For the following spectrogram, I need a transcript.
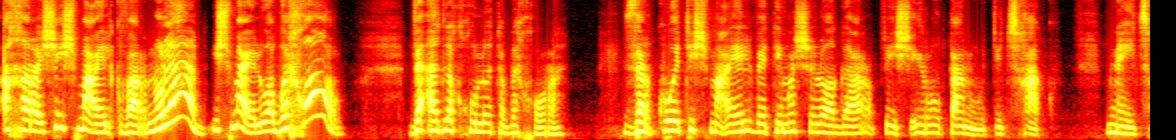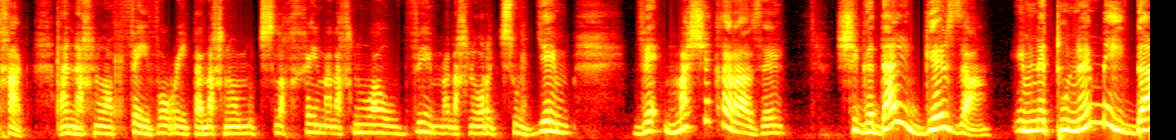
אחרי שישמעאל כבר נולד, ישמעאל הוא הבכור. ואז לקחו לו את הבכורה. זרקו את ישמעאל ואת אמא שלו הגר והשאירו אותנו, את יצחק. בני יצחק. אנחנו ה favorite, אנחנו המוצלחים, אנחנו האהובים, אנחנו הרצויים. ומה שקרה זה שגדל גזע עם נתוני מידע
